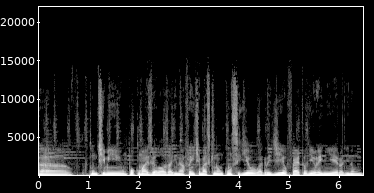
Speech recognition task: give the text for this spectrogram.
ah, com um time um pouco mais veloz ali na frente, mas que não conseguiu agredir. O Fertoli e o Reniero ali não,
